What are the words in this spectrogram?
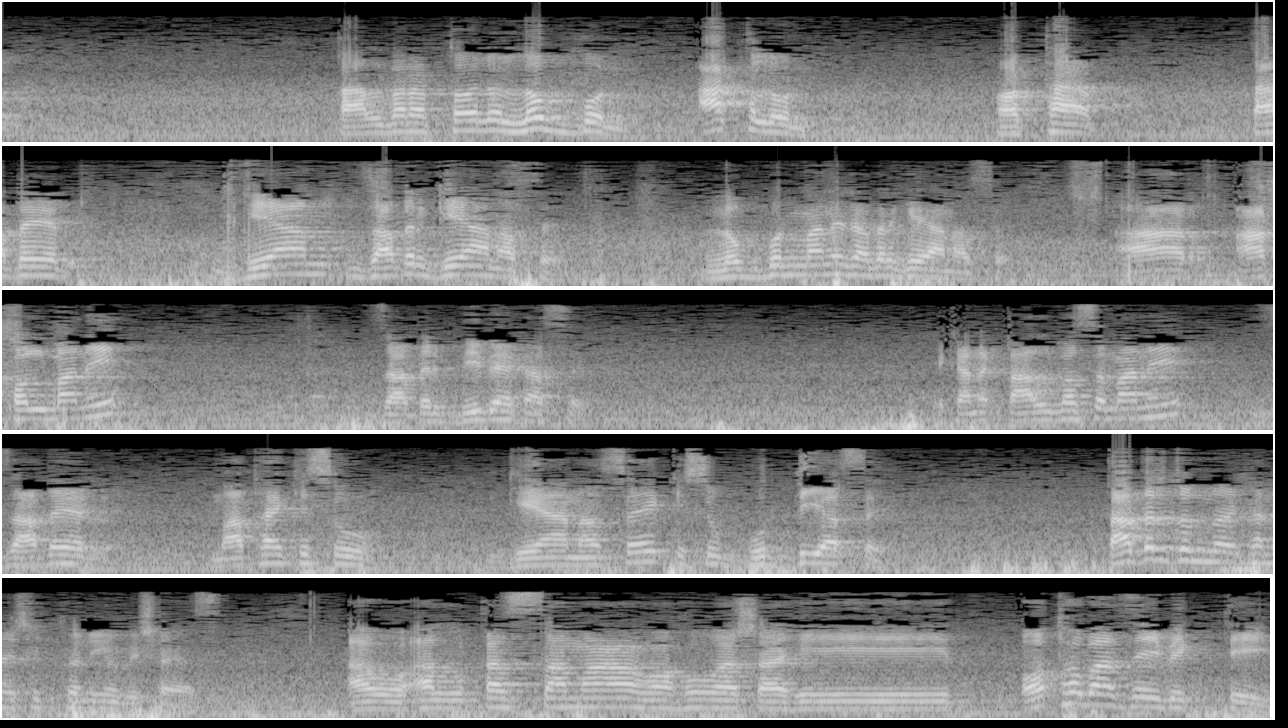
কালবের অর্থ হল লব্বন, আকলন। অর্থাৎ তাদের জ্ঞান, যাদের জ্ঞান আছে, লব্বন মানে যাদের জ্ঞান আছে, আর আকল মানে যাদের বিবেক আছে। এখানে কালবাসে মানে যাদের মাথায় কিছু জ্ঞান আছে, কিছু বুদ্ধি আছে, তাদের জন্য এখানে শিক্ষণীয় বিষয় আছে। আও আল শাহিদ, অথবা যে ব্যক্তি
